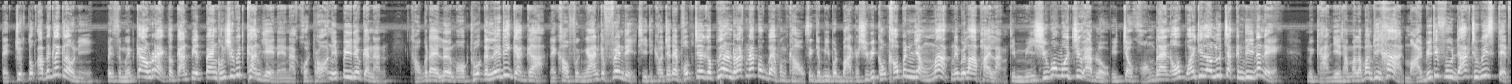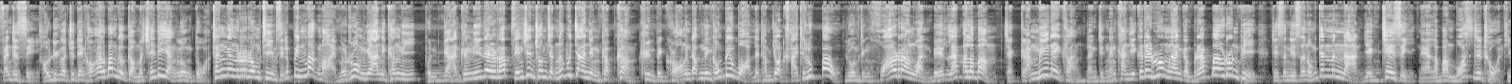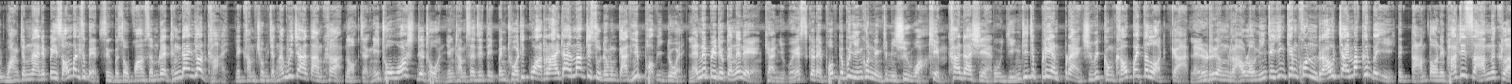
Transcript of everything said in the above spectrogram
แต่จุดตกอับเล็กๆ เหล่านี้ เป็นเสมือนก้าวแรกต่อการเปลี่ยนแปลงของชีวิตคานเย่ในอนาคตเพราะในปีเดียวกันนั้น เขาก็ได้เริ่มออกทัวร์กับเลดี้กากาและเข้าฝึกงานกับเฟรนดี้ที่ที่เขาจะได้พบเจอกับเพื่อนรักนักออกแบบของเขา ซึ่งจะมีบทบาทกับชีวิตของเขาเป็นอย่างมากในเวลาภายหลัง ที่มีชื่อว่าเวอร์จิลแอบโลที่เจ้าของแบรนด์ออฟไว้ที่เรารู้จักกันดีนั่นเอง เมื่อคานเยทำอัลบั้มที่ 5 My Beautiful Dark Twisted Fantasy เขาดึงเอาจุดเด่นของอัลบั้มเก่าๆ มาใช้ได้อย่างลงตัว ทั้งยังระดมทีมศิลปินมากมายมาร่วมงานในครั้งนี้ ผลงานครั้งนี้ได้รับเสียงชื่นชมจากนักวิจารณ์อย่างขับขั่ง ขึ้นไปครองอันดับหนึ่งของบิลบอร์ดและทำยอดขายทะลุเป้า รวมถึงคว้ารางวัลเบสแ a ปอัลบั้มจากแกรมมี่ได้ครั้ง หลังจากนั้นคานเยก็ได้ร่วมงานกับแรปเปอร์รุ่นพี่ที่สนิทสนมกันมานานอย่างเจซีในอัลบั้ม What's the Tone ที่วางจำหน่ายในปี 2011 ซึ่งประสบความสำเร็จทั้งด้านยอดขาย และคำชมจากนักวิจารณ์ตามคาด นอกจากนี้ทัวร์ Watch the Tone ยังทำสถิติเป็นทัวร์ที่กวาดรายได้มากที่สุดในวงการฮิปฮอปอีกด้วย และในปีเดียวกันนั่นเองแคนยูเวสก็ได้พบกับผู้หญิงคนหนึ่งที่มีชื่อว่าคิมคาดาเชียนผู้หญิงที่จะเปลี่ยนแปลงชีวิตของเขาไปตลอดกาลและเรื่องราวเหล่านี้จะยิ่งเข้มข้นเร้าใจมากขึ้นไปอีก ติดตามต่อในพาร์ทที่สามนะครับ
